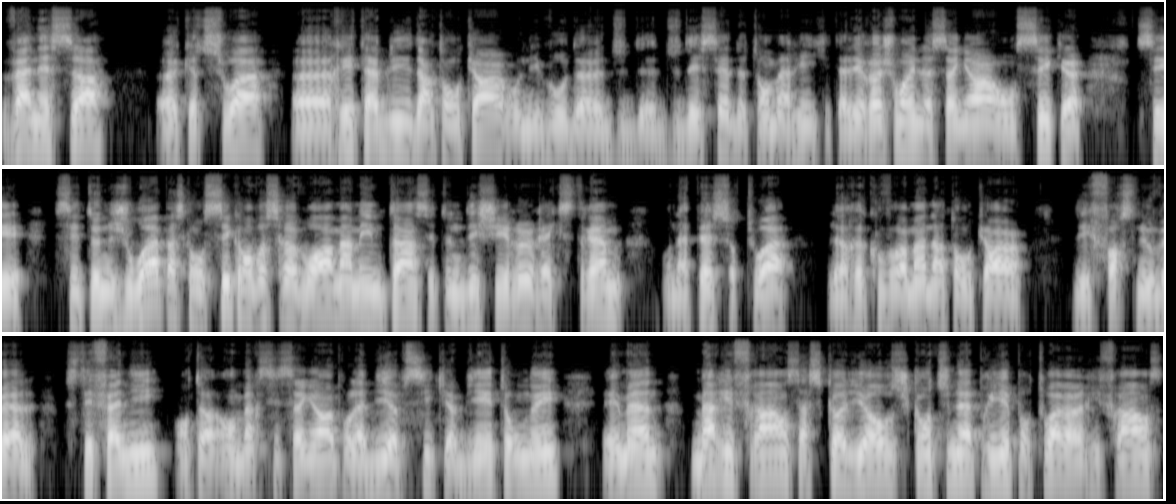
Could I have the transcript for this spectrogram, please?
Vanessa, que tu sois euh, rétabli dans ton cœur au niveau du, du décès de ton mari qui est allé rejoindre le Seigneur. On sait que c'est une joie parce qu'on sait qu'on va se revoir, mais en même temps, c'est une déchirure extrême. On appelle sur toi le recouvrement dans ton cœur, des forces nouvelles. Stéphanie, on, te, on Seigneur pour la biopsie qui a bien tourné. Amen. Marie-France, à scoliose, je continue à prier pour toi, Marie-France.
